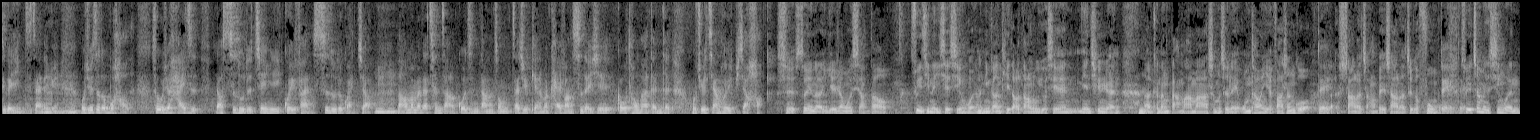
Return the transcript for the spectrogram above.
这个影子在那边，我觉得这都不好的，所以我觉得孩子要适度的建立规范，适度的管教，嗯嗯，然后慢慢在成长的过程当中，再去给他们开放式的一些沟通啊等等，我觉得这样会比较好。是，所以呢，也让我想到最近的一些新闻啊。嗯、您刚刚提到大陆有些年轻人，嗯、呃，可能打妈妈什么之类，我们台湾也发生过，对、呃，杀了长辈，杀了这个父母，对，对，所以这样的一个新闻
